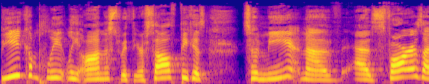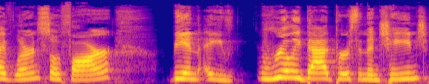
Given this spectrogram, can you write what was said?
Be completely honest with yourself because to me, and as far as I've learned so far, being a really bad person and change,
